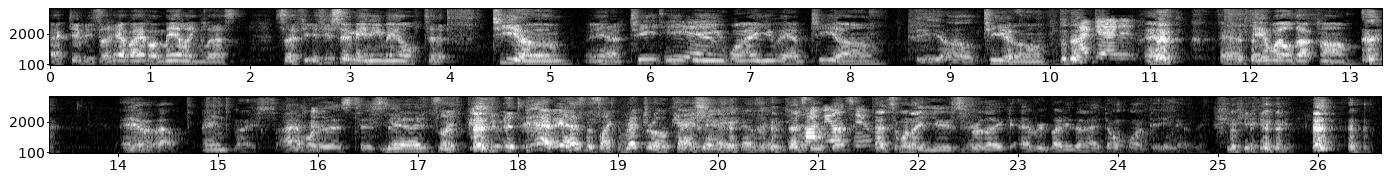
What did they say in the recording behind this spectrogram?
activities I have, I have a mailing list. So if you, if you send me an email to Tium, you know, T E E Y U M Tium P um Tium I get it. at at AOL.com, AOL. and Nice. I have one of those too. Still. yeah, it's like it, yeah, it has this like retro cachet, doesn't it? That's Hotmail the, that- too? That's the one I use for like everybody that I don't want to email me.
